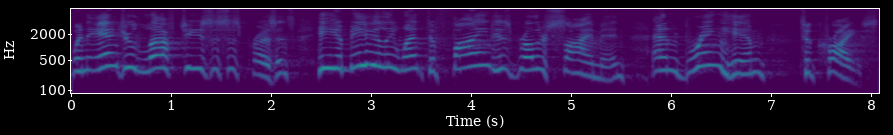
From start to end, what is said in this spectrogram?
when Andrew left Jesus' presence, he immediately went to find his brother Simon and bring him to Christ.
